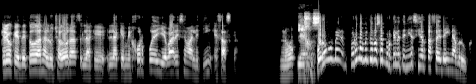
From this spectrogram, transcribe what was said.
creo que de todas las luchadoras, la que, la que mejor puede llevar ese maletín es Asuka. ¿No? Lejos. Por un, momento, no sé por qué le tenía cierta fe de Ina Brooke.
